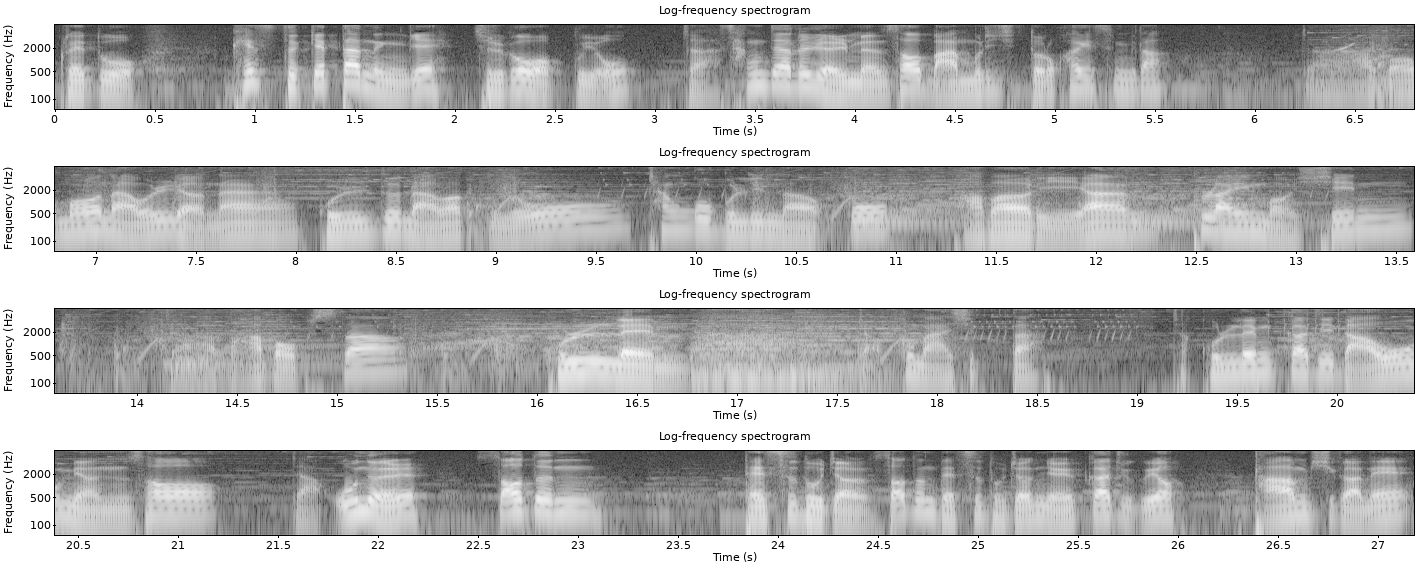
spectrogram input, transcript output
그래도 퀘스트 깼다는 게 즐거웠고요 자 상자를 열면서 마무리 짓도록 하겠습니다 자, 뭐뭐 나오려나? 골드 나왔고요. 창고 불린 나왔고, 바바리안, 플라잉 머신, 자, 마법사, 골렘. 아, 조금 아쉽다. 자, 골렘까지 나오면서, 자, 오늘 서든 데스 도전, 서든 데스 도전 여기까지고요. 다음 시간에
